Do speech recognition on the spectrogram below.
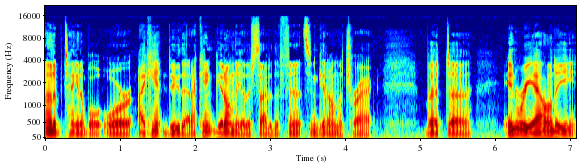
unobtainable, or I can't do that. I can't get on the other side of the fence and get on the track. But uh, in reality,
